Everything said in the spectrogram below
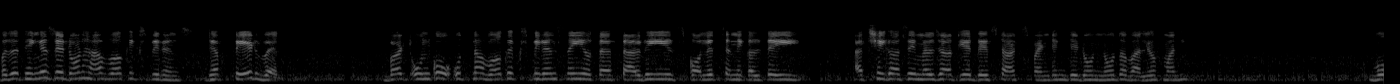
But the thing is they don't have work experience they are paid well but उनको उतना वर्क एक्सपीरियंस नहीं होता है। सैलरी कॉलेज से निकलते ही अच्छी खासी मिल जाती है। They start spending they don't know the value of money वो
